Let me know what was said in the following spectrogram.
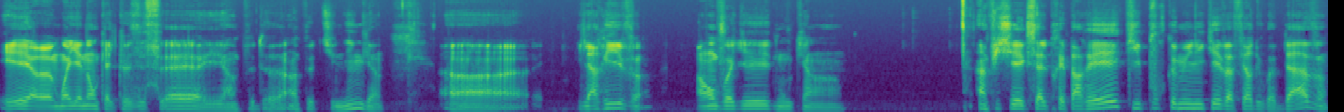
et euh, moyennant quelques essais et un peu de, un peu de tuning, euh, il arrive à envoyer donc un, un fichier Excel préparé qui, pour communiquer, va faire du WebDAV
